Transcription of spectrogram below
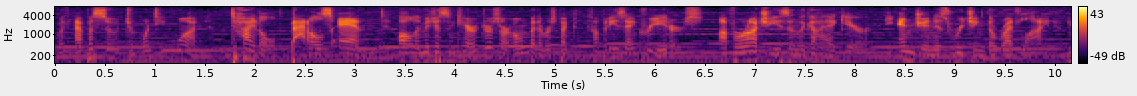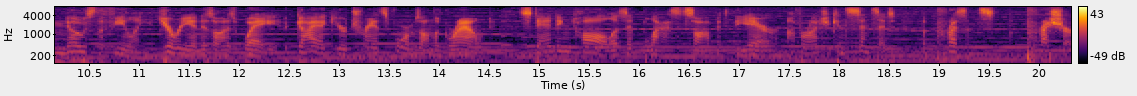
with episode 21, titled Battle's End. All images and characters are owned by the respective companies and creators. Afranche is in the Gaia Gear. The engine is reaching the red line. He knows the feeling. Urian is on his way. The Gaia Gear transforms on the ground, standing tall as it blasts off into the air. Afranche can sense it, the presence, the pressure.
